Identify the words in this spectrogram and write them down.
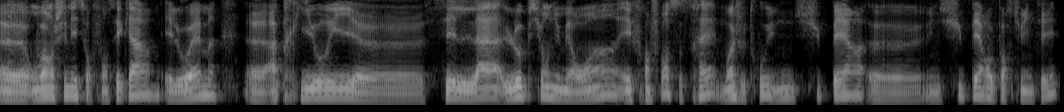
Euh, on va enchaîner sur Fonseca et l'OM. a priori, c'est l'option numéro un. Et franchement, ce serait, moi, je trouve une super, une super opportunité.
